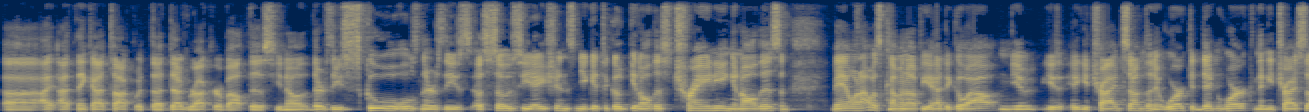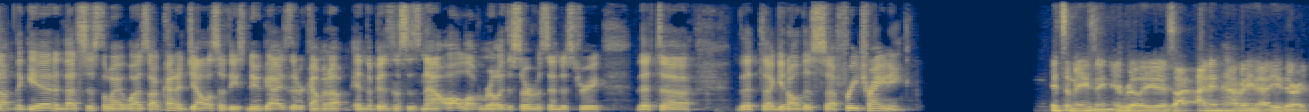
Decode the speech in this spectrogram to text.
Uh, I, I, think I talked with uh, Doug Rucker about this. You know, there's these schools and there's these associations, and you get to go get all this training and all this. And man, when I was coming up, you had to go out and you you, you tried something, it worked, it didn't work, and then you try something again, and that's just the way it was. So I'm kind of jealous of these new guys that are coming up in the businesses now. All of them, really, the service industry that uh, that uh, get all this uh, free training. It's amazing. It really is. I, I didn't have any of that either. It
